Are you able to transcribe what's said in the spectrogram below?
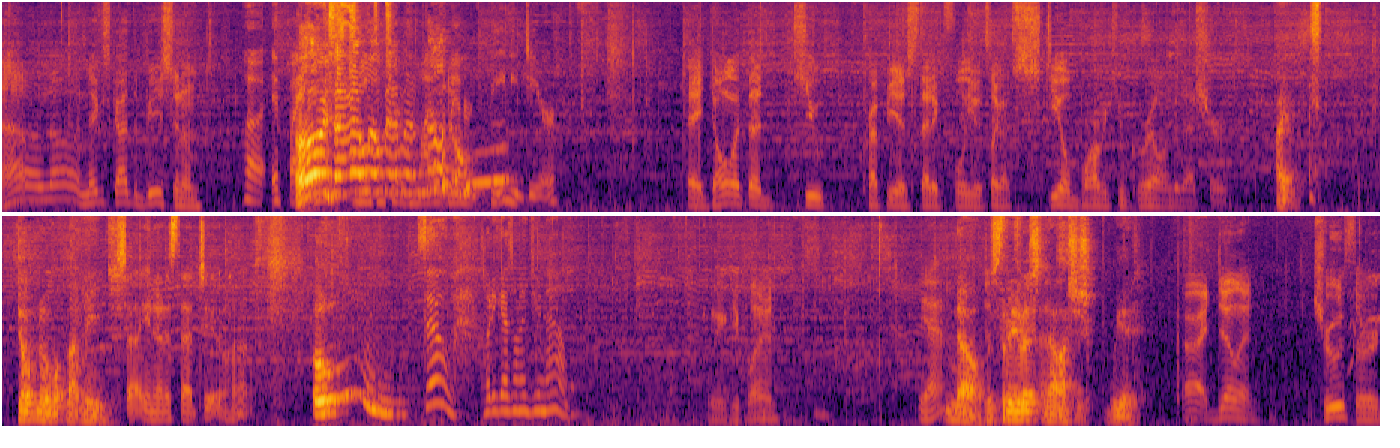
I don't know. Nick's got the beast in him. Uh, if I Oh, can is that a little bit of a no, no. baby deer? Hey, don't let that cute, preppy aesthetic fool you. It's like a steel barbecue grill under that shirt. I don't know what that means. So you noticed that too, huh? Oh, So, what do you guys want to do now? We can keep playing. Yeah? no, the three of us. No, that's just weird. All right, Dylan. Truth or?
